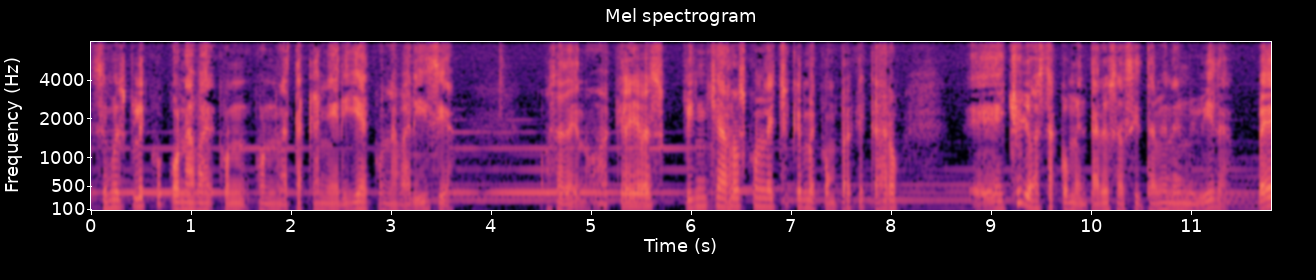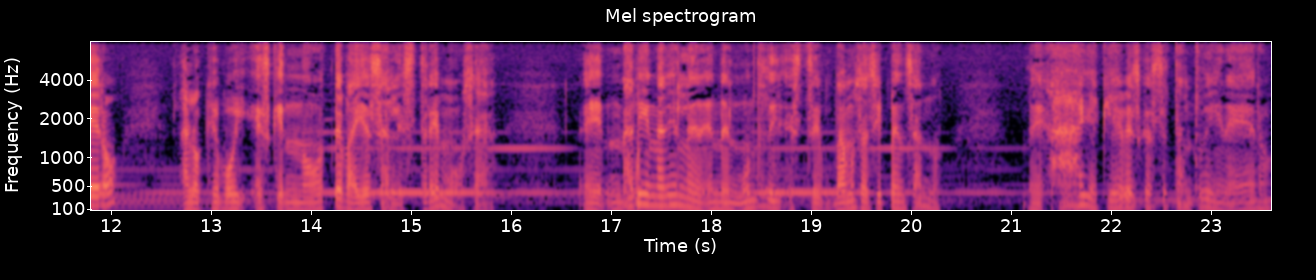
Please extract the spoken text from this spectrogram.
Si me explico? Con, con, la tacañería, con la avaricia. O sea, de no, aquí le llevas pinche arroz con leche que me compré, qué caro. He hecho yo hasta comentarios así también en mi vida. Pero a lo que voy es que no te vayas al extremo. O sea, eh, nadie, nadie en, el mundo este, vamos así pensando. De, ay, aquí ya ves gasté tanto dinero.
